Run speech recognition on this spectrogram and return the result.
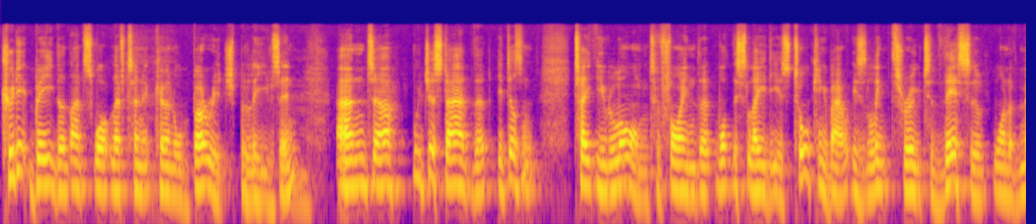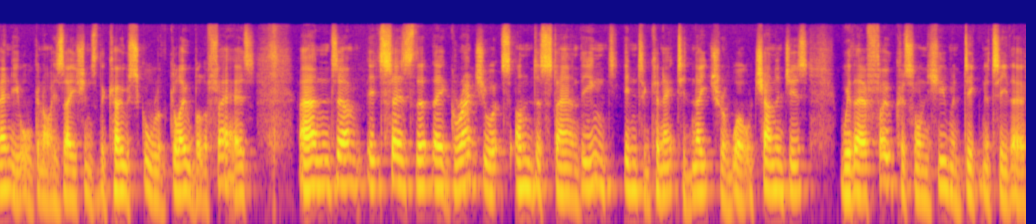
Could it be that that's what Lieutenant Colonel Burridge believes in? And uh, we just add that it doesn't take you long to find that what this lady is talking about is linked through to this of one of many organizations, the Co School of Global Affairs. And um, it says that their graduates understand the in interconnected nature of world challenges with their focus on human dignity, their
